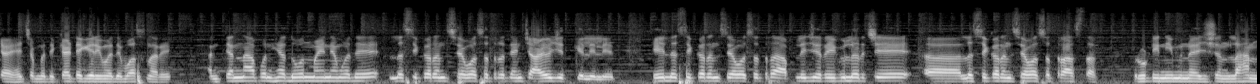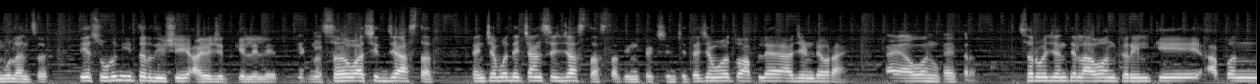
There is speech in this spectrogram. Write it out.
कॅ ह्याच्यामध्ये कॅटेगरीमध्ये बसणारे आणि त्यांना आपण ह्या दोन महिन्यामध्ये लसीकरण सेवा सत्र त्यांचे आयोजित केलेले आहेत. हे लसीकरण सेवा सत्र आपले जे रेग्युलरचे लसीकरण सेवा सत्र असतात रुटीन इम्युनायझेशन लहान मुलांचं ते सोडून इतर दिवशी आयोजित केलेले आहेत. सहवासित जे असतात त्यांच्यामध्ये चान्सेस जास्त असतात इन्फेक्शनचे त्याच्यामुळे तो आपल्या अजेंड्यावर आहे. काय आव्हान काय करा? सर्व जनतेला आवाहन करील की आपण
